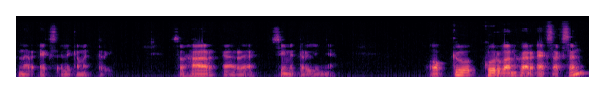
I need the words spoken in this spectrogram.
när x är lika med 3. Så här är eh, symmetrilinjen. Och kurvan skär x-axeln.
